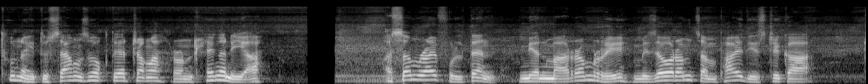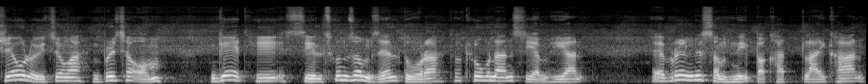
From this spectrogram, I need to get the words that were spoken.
thu nei tu sang jok te tanga ron thleng ani a. Assam Rifle ten, Myanmar ram ri Mizoram Champhai district a Treu lui chunga bridge om, gate hi sil chhun zom zel tura thu thlung nan siam hian. April ni somni pakhat lai khan,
